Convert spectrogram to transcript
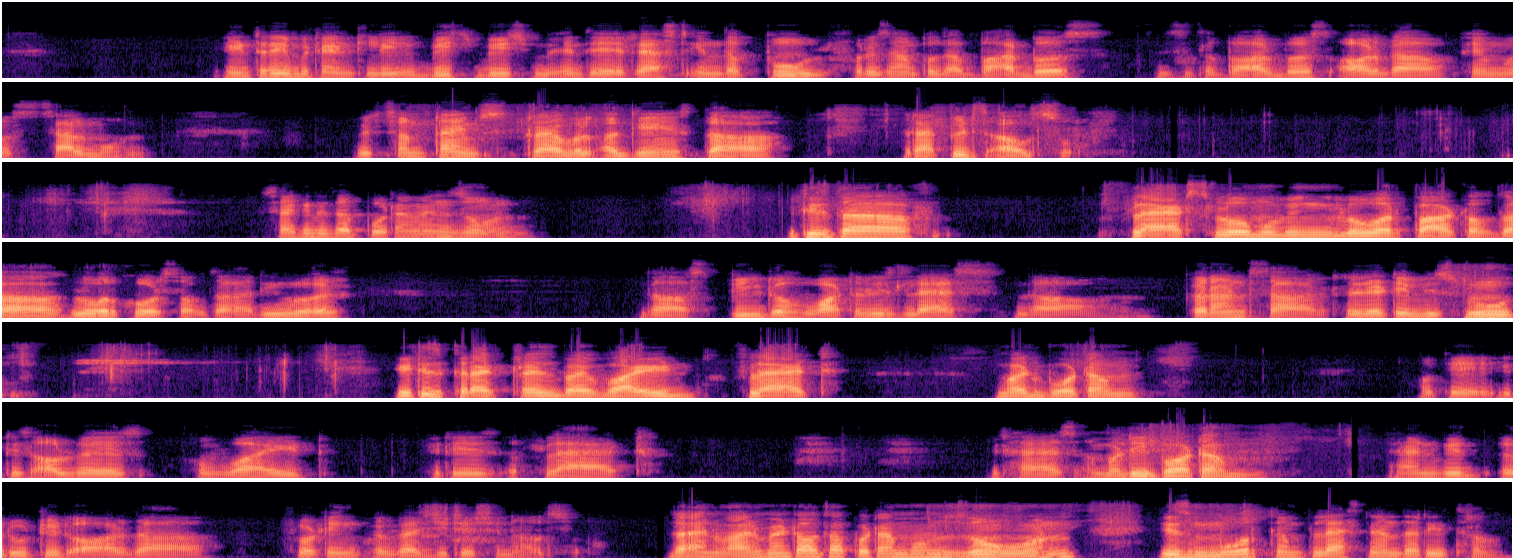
intermittently beach beach may they rest in the pool. For example the Barbus this is the Barbus or the famous salmon which sometimes travel against the rapids also. Second is the potamen zone. It is the flat slow moving lower part of the lower course of the river. The speed of water is less. The currents are relatively smooth. It is characterized by wide, flat, mud bottom. Okay, it is always wide, it is flat, it has a muddy bottom and with rooted or the floating vegetation also. The environment of the Potamen zone is more complex than the erythron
